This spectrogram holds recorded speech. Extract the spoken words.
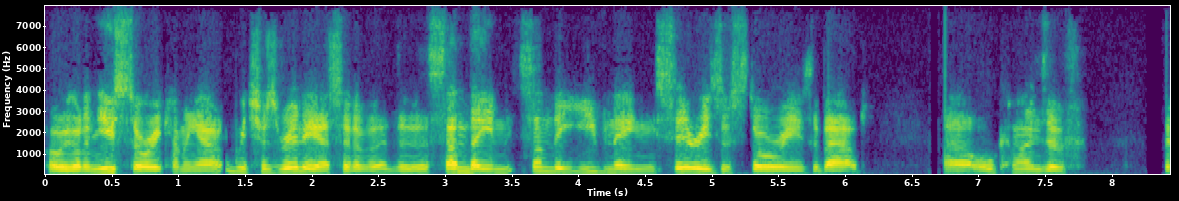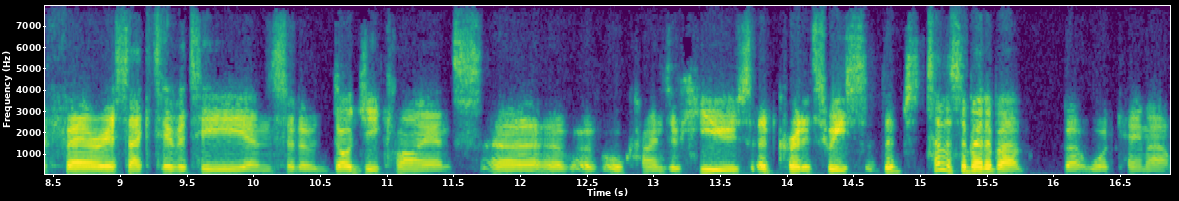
But we've got a new story coming out, which was really a sort of a, Sunday Sunday evening series of stories about uh, all kinds of nefarious activity and sort of dodgy clients uh, of, of, all kinds of hues at Credit Suisse. Tell us a bit about, about what came out.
